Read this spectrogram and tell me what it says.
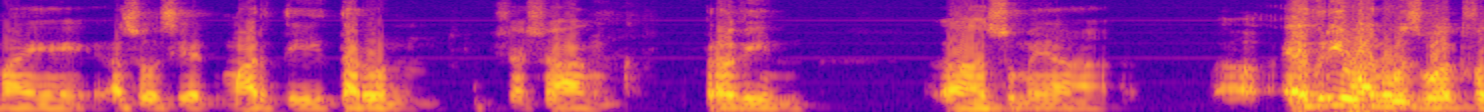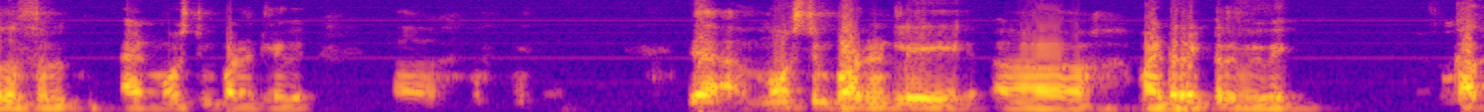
my associate Maruthi Tarun Shashank Praveen Sumaya everyone who's work for the film and most importantly most importantly my director Vivek కథ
